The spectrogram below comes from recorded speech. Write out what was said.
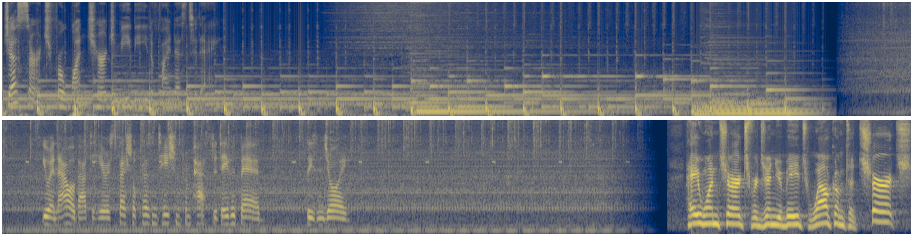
Just search for One Church VB to find us today. You are now about to hear a special presentation from Pastor David Baird. Please enjoy. Hey, One Church, Virginia Beach, welcome to church.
